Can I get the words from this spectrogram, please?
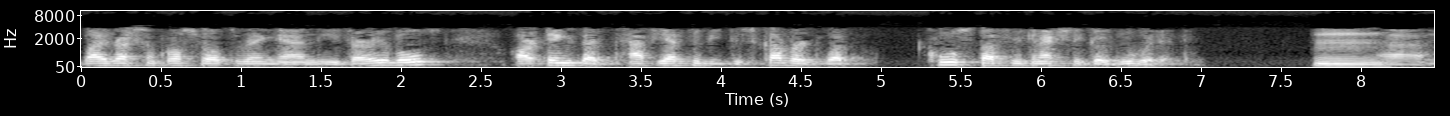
bidirectional cross filtering and the variables are things that have yet to be discovered what cool stuff we can actually go do with it. Mm. Uh,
